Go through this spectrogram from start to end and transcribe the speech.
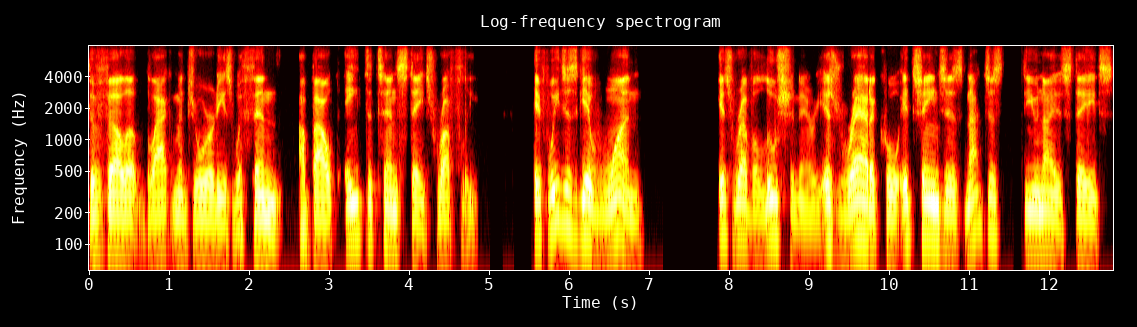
develop black majorities within about eight to 10 states roughly. If we just get one, it's revolutionary, it's radical, it changes not just the United States,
